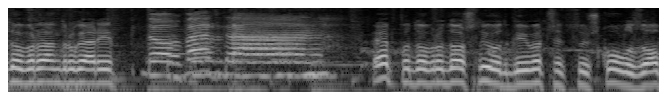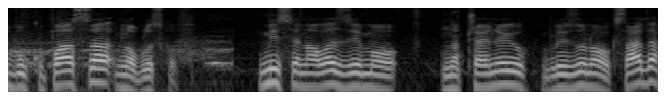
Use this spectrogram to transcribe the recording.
Dobar dan, drugari. Dobar dan. E, pa dobrodošli u odgajivačnicu i školu za obuku pasa Nobleskov. Mi se nalazimo na Čeneju, blizu Novog Sada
